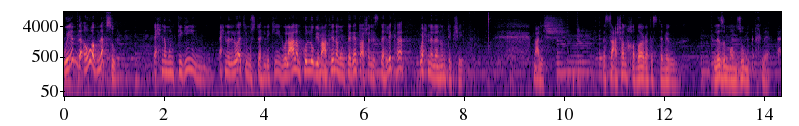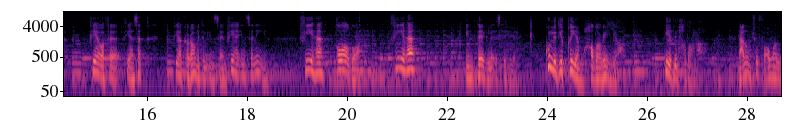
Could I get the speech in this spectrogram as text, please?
ويبدأ هو بنفسه. إحنا منتجين. إحنا دلوقتي مستهلكين. والعالم كله بيبعت لنا منتجاته عشان نستهلكها وإحنا لا ننتج شيء. معلش بس عشان حضارة تستمر لازم منظومة أخلاق فيها وفاء فيها ستر فيها كرامة الإنسان فيها إنسانية فيها تواضع فيها إنتاج لا استهلاك. كل دي قيم حضارية. هي دي الحضارة. تعالوا نشوف عمر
